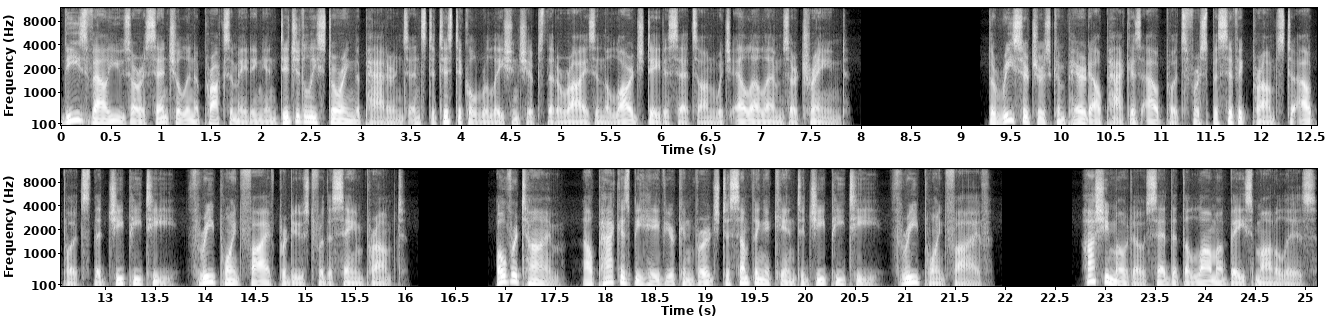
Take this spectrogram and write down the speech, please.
These values are essential in approximating and digitally storing the patterns and statistical relationships that arise in the large datasets on which LLMs are trained. The researchers compared Alpaca's outputs for specific prompts to outputs that GPT 3.5 produced for the same prompt. Over time, Alpaca's behavior converged to something akin to GPT 3.5. Hashimoto said that the Llama base model is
